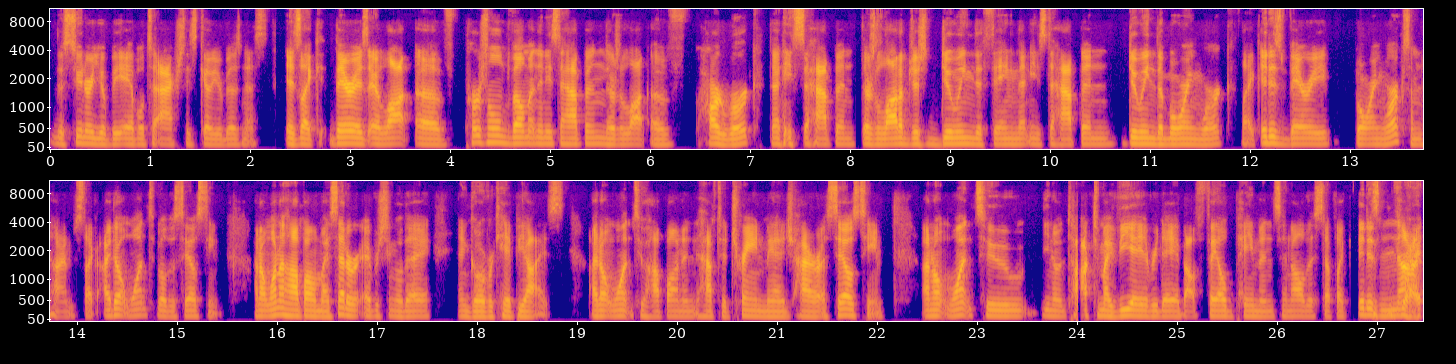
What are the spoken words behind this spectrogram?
the sooner you'll be able to actually scale your business. Is like there is a lot of personal development that needs to happen. There's a lot of hard work that needs to happen. There's a lot of just doing the thing that needs to happen, doing the boring work. Like it is very boring work sometimes. Like I don't want to build a sales team. I don't want to hop on my setter every single day and go over KPIs. I don't want to hop on and have to train, manage, hire a sales team. I don't want to, you know, talk to my VA every day about failed payments and all this stuff. Like it is not right.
